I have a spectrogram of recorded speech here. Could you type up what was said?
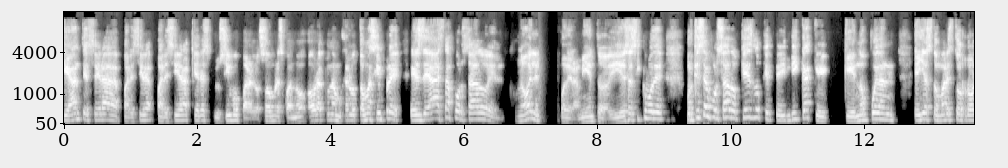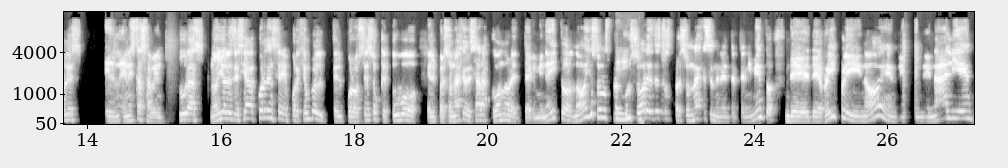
que antes era, pareciera, pareciera que era exclusivo para los hombres, cuando ahora que una mujer lo toma siempre es de, ah, está forzado el, ¿no? El empoderamiento. Y es así como de, ¿por qué está forzado? ¿Qué es lo que te indica que, que no puedan ellas tomar estos roles en, en, estas aventuras, ¿no? Yo les decía, acuérdense, por ejemplo, el, el, proceso que tuvo el personaje de Sarah Connor en Terminator, ¿no? Ellos son los precursores sí. de estos personajes en el entretenimiento, de, de Ripley, ¿no? En, en, en, Alien,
